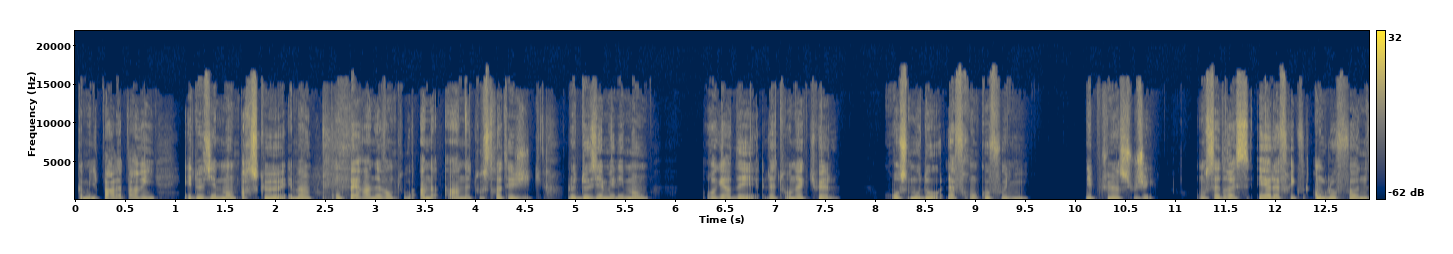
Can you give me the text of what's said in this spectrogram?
comme il parle à Paris, et deuxièmement parce que, eh ben, on perd un, avant tout, un atout stratégique. Le deuxième élément, regardez la tournée actuelle. Grosso modo, la francophonie n'est plus un sujet. On s'adresse et à l'Afrique anglophone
